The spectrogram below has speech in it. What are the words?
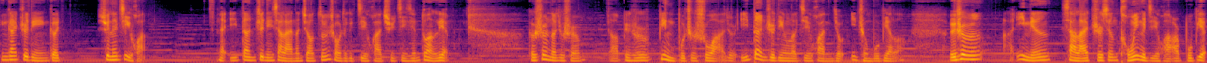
应该制定一个训练计划。那一旦制定下来呢，就要遵守这个计划去进行锻炼。可是呢，就是啊，并是并不是说啊，就是一旦制定了计划，你就一成不变了。有些人啊，一年下来执行同一个计划而不变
